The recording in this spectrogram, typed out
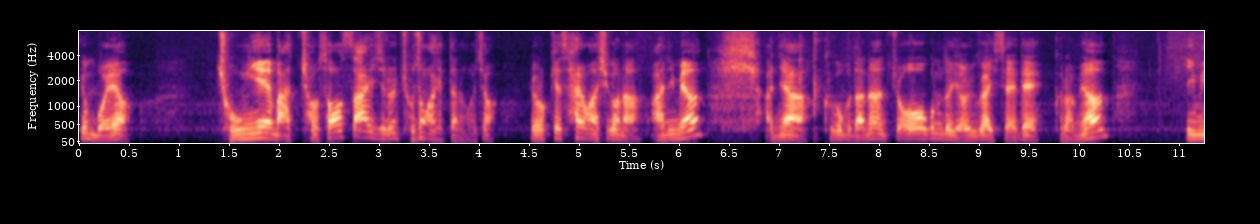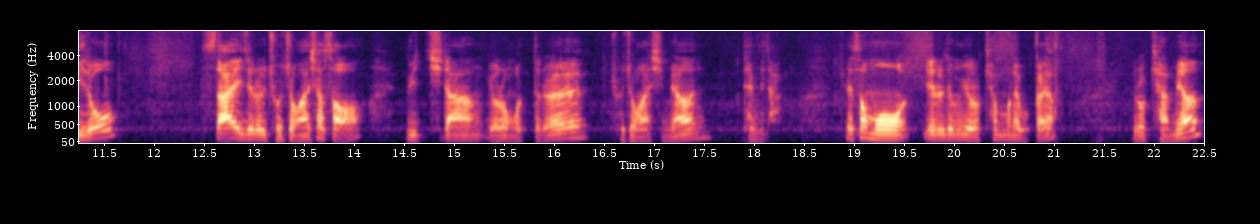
이건 뭐예요? 종이에 맞춰서 사이즈를 조정하겠다는 거죠. 이렇게 사용하시거나 아니면 아니야 그거보다는 조금 더 여유가 있어야 돼. 그러면 임의로 사이즈를 조정하셔서 위치랑 이런 것들을 조정하시면 됩니다. 그래서 뭐 예를 들면 이렇게 한번 해볼까요? 이렇게 하면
